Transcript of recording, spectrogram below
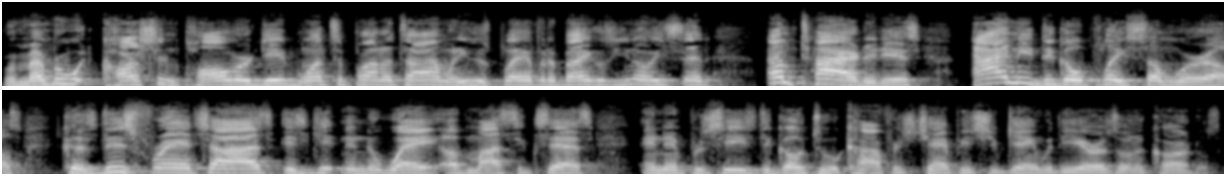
Remember what Carson Palmer did once upon a time when he was playing for the Bengals? You know, he said, I'm tired of this. I need to go play somewhere else because this franchise is getting in the way of my success, and then proceeds to go to a conference championship game with the Arizona Cardinals.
